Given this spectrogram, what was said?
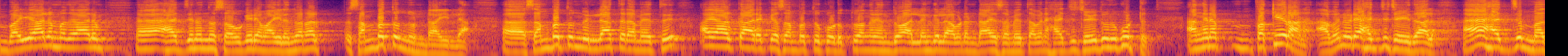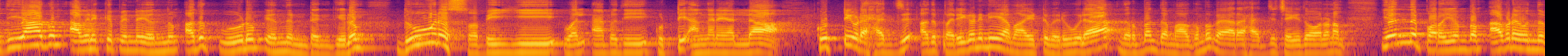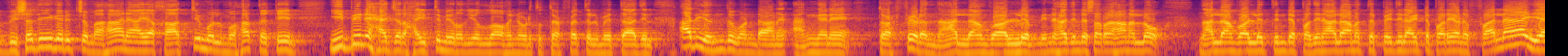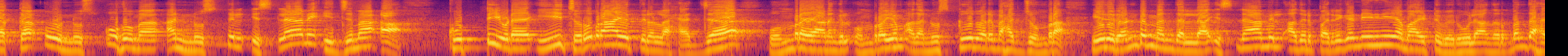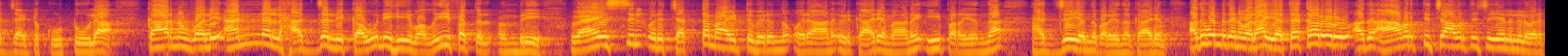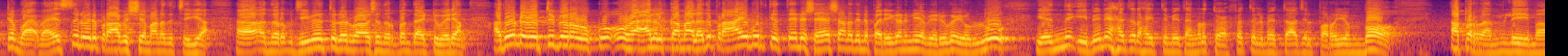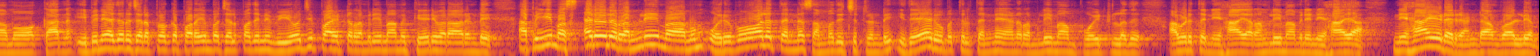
വയ്യാലും മുതലാലും ആ, ഹജ്ജിനൊന്നും സൗകര്യമായില്ല എന്ന് പറഞ്ഞാൽ സമ്പത്തൊന്നും ഉണ്ടായില്ല. സമ്പത്തൊന്നും ഇല്ലാത്ത സമയത്ത് അയാൾക്കാരൊക്കെ സമ്പത്ത് കൊടുത്തു അങ്ങനെ എന്തോ അല്ലെങ്കിൽ അവിടെ ഉണ്ടായ സമയത്ത് അവൻ ഹജ്ജ് ചെയ്തു എന്ന് കൂട്ട്. അങ്ങനെ ഫക്കീറാണ്. അവൻ ഒരു ഹജ്ജ് ചെയ്താൽ ആ ഹജ്ജ് മതിയാകും അവനക്ക് പിന്നെ എന്നും അത് കൂടും എന്നുണ്ടെങ്കിലും ദൂര സ്വബിയി വൽ അബദി കുട്ടി അങ്ങനെയല്ല. കുട്ടിയുടെ ഹജ്ജ് അത് പരിഗണനീയമായിട്ട് വരൂല നിർബന്ധമാകുമ്പോൾ വേറെ ഹജ്ജ് ചെയ്തോളണം. എന്ന് പറയുമ്പം അവിടെ ഒന്ന് വിശദീകരിച്ചു മഹാനായ ഖാത്തിമുൽ മുഹഖീൻ ഇബിൻ ഹജർ ഹൈത്തിമി റളിയല്ലാഹുവിനോടുത്ത് തൊഫത്തുൽ മിത്താജിൽ അത് എന്തുകൊണ്ടാണ് അങ്ങനെ? തൊഫയുടെ നാലാം വാള്യം. മിൻഹജിന്റെ ഷറഹാണല്ലോ. നാലാം വാള്യത്തിന്റെ പതിനാലാമത്തെ പേജിലായിട്ട് പറയാണ് ഫല ഇസ്ലാമി ഇജ്മാഅ. കുട്ടിയുടെ ഈ ചെറുപ്രായത്തിലുള്ള ഹജ്ജ് ഉംറയാണെങ്കിൽ ഉംറയും അത് നുസ്ക് എന്ന് പറയുമ്പോൾ ഹജ്ജ് ഉംറ. ഇത് രണ്ടും എന്തല്ല ഇസ്ലാമിൽ അതൊരു പരിഗണനീയമായിട്ട് വരൂല നിർബന്ധ ഹജ്ജായിട്ട് കൂട്ടൂല. കാരണം വലി അന്നൽ ഹജ്ജ് വലീഫത്തുൽ ഉംരി. വയസ്സിൽ ഒരു ചട്ടമായിട്ട് വരുന്ന ഒരാണ് ഒരു കാര്യമാണ് ഈ പറയുന്ന ഹജ്ജ് എന്ന് പറയുന്ന കാര്യം. അതുകൊണ്ട് തന്നെ വല യഥക്കറു അത് ആവർത്തിച്ച് ആവർത്തിച്ച് ചെയ്യലല്ലോ. ഒരൊറ്റ വയസ്സിൽ ഒരു പ്രാവശ്യമാണ് അത് ചെയ്യുക ജീവിതത്തിൽ ഒരു പ്രാവശ്യം നിർബന്ധമായിട്ട് വരാം. അതുകൊണ്ട് എഴുത്തുപിറ ആലൽ കമാൽ അത് പ്രായപൂർത്തിയത്തിന്റെ ശേഷമാണ് അതിന്റെ പരിഗണനയെ വരികയുള്ളൂ എന്ന് ഇബിന് ഹജർ ഹൈത്തമി തങ്ങൾ തൊഹഫത്തുൽ മെത്താജിൽ പറയുമ്പോ. അപ്പൊ റംലി ഇമാമോ കാരണം ഇബിനേജർ ചിലപ്പോ ഒക്കെ പറയുമ്പോൾ ചിലപ്പോൾ അതിന് വിയോജിപ്പായിട്ട് റംലി ഇമാമ് കയറി വരാറുണ്ട്. അപ്പൊ ഈ മസ്അലയിൽ റംലി ഇമാമും ഒരുപോലെ തന്നെ സമ്മതിച്ചിട്ടുണ്ട്. ഇതേ രൂപത്തിൽ തന്നെയാണ് റംലി ഇമാം പോയിട്ടുള്ളത്. അവിടുത്തെ നിഹായ റംലി ഇമാമിന്റെ നിഹായ. നിഹായയുടെ രണ്ടാം വാള്യം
